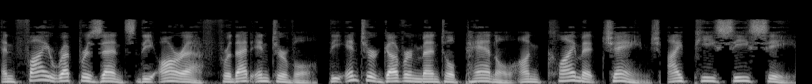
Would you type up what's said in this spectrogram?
and phi represents the RF for that interval. The Intergovernmental Panel on Climate Change (IPCC)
